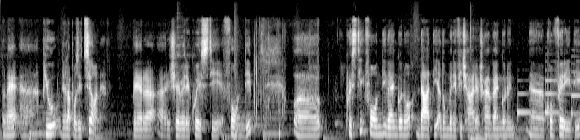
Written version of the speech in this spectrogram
non è uh, più nella posizione per eh, ricevere questi fondi, uh, questi fondi vengono dati ad un beneficiario, cioè vengono uh, conferiti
